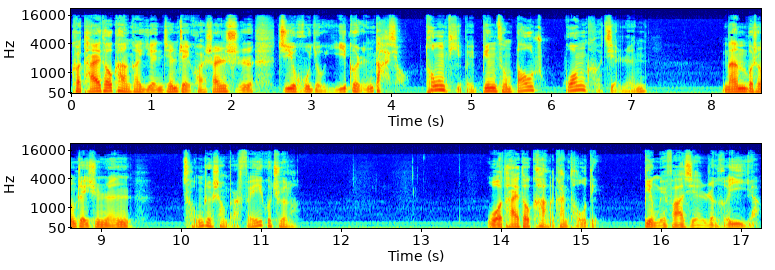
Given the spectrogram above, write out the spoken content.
可抬头看看眼前这块山石，几乎有一个人大小。通体被冰层包住，光可见人。难不成这群人从这上边飞过去了？我抬头看了看头顶，并没发现任何异样，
